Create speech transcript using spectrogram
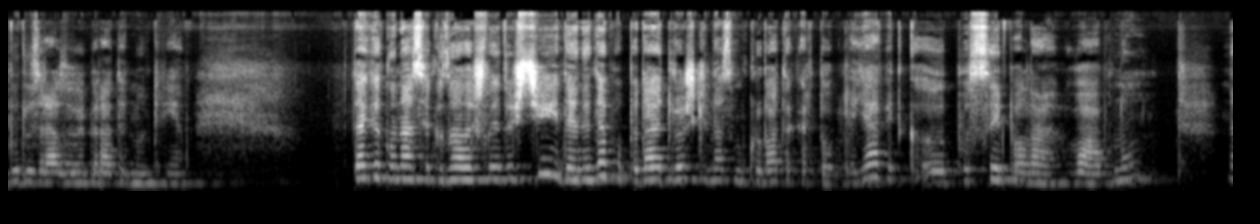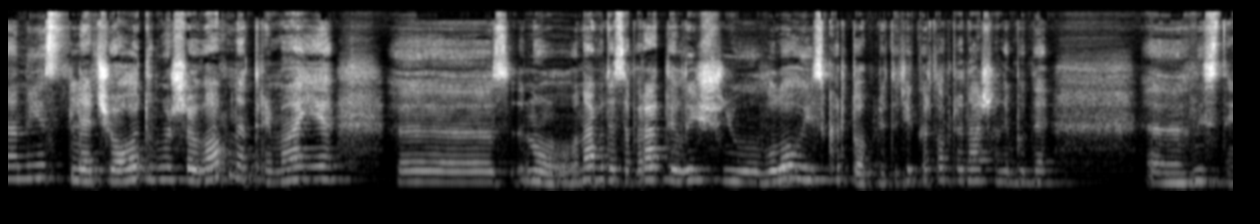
буду зразу вибирати нутрієм. Так як у нас, як казали, йшли дощі, і де-не-де попадає трошки в нас мокрувата картопля. Я під, е, посипала вапну на низ. Для чого? Тому що вапна тримає, е, ну, вона буде забирати лишню вологу із картоплі. Тоді картопля наша не буде гнисти.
